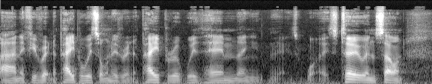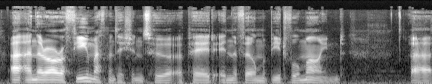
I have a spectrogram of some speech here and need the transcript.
And if you've written a paper with someone who's written a paper with him, then it's, it's two, and so on. Uh, and there are a few mathematicians who appeared in the film A Beautiful Mind, uh,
